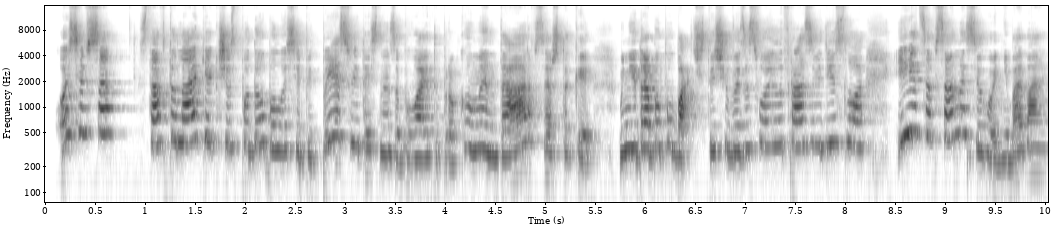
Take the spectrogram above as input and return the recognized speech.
Ось і все. Ставте лайк, якщо сподобалося, підписуйтесь, не забувайте про коментар. Все ж таки, мені треба побачити, що ви засвоїли фразу від дієслова. І це все на сьогодні. Бай-бай!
